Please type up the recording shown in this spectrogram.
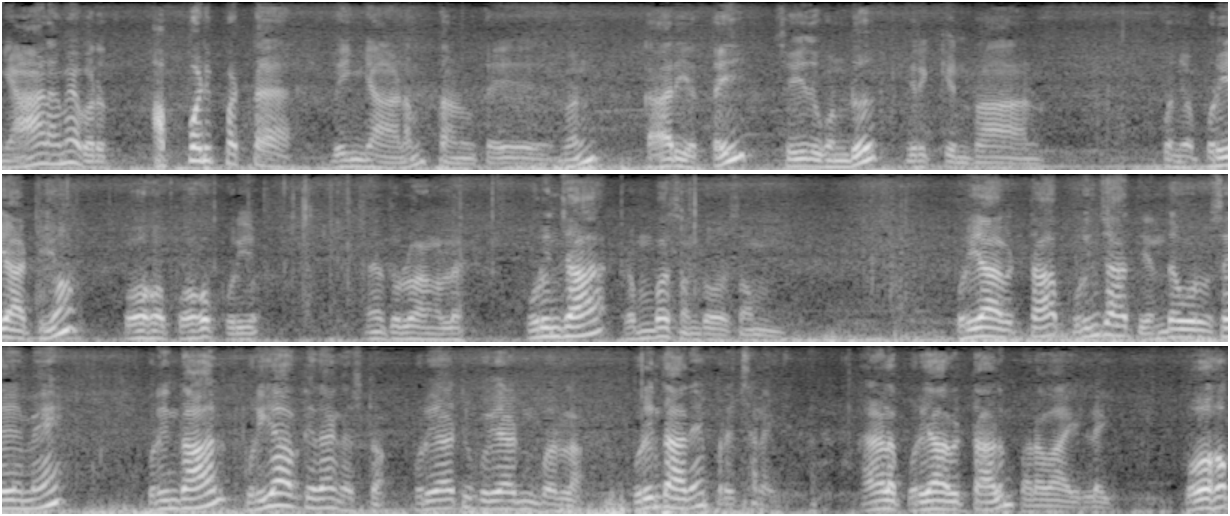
ஞானமே வருது. அப்படிப்பட்ட விஞ்ஞானம் தனுதேவன் காரியத்தை செய்து கொண்டு இருக்கின்றான். கொஞ்சம் புரியாட்டியும் போக போக புரியும். என்ன சொல்லுவாங்கல்ல? புரிஞ்சால் ரொம்ப சந்தோஷம். புரியாவிட்டால் புரிஞ்சா எந்த ஒரு விஷயமே புரிந்தால் புரியாவிட்டு தான் கஷ்டம். புரியாட்டி புரியாட்டுன்னு போடலாம். புரிந்தாதே பிரச்சனை. அதனால் புரியாவிட்டாலும் பரவாயில்லை. போக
